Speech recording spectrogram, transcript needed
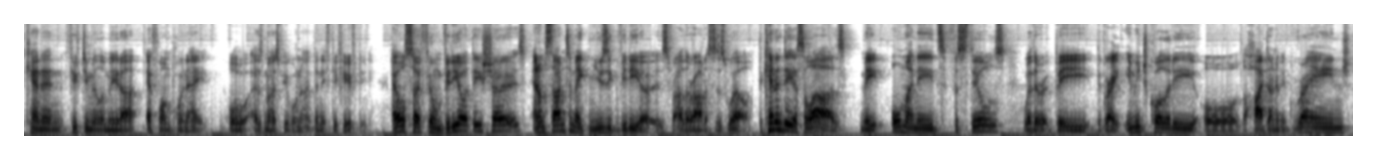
Canon 50mm f1.8 or as most people know, the Nifty 50. I also film video at these shows, and I'm starting to make music videos for other artists as well. The Canon DSLRs meet all my needs for stills, whether it be the great image quality or the high dynamic range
